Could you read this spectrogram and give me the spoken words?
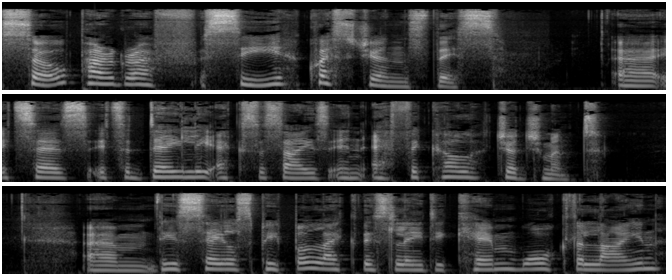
So, paragraph C questions this. Uh, it says it's a daily exercise in ethical judgment. Um, these salespeople, like this lady Kim, walk the line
